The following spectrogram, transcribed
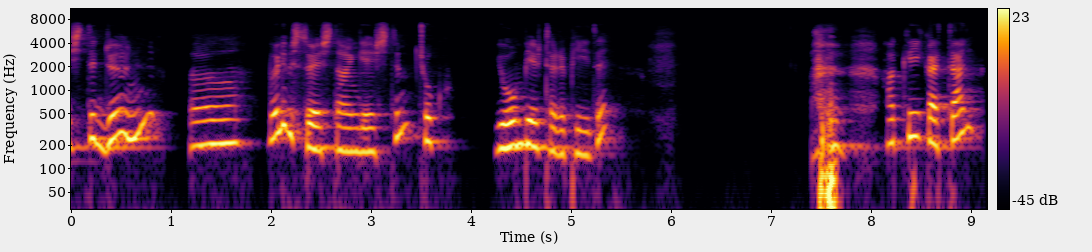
işte dün uh, böyle bir süreçten geçtim. Çok yoğun bir terapiydi. Hakikaten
